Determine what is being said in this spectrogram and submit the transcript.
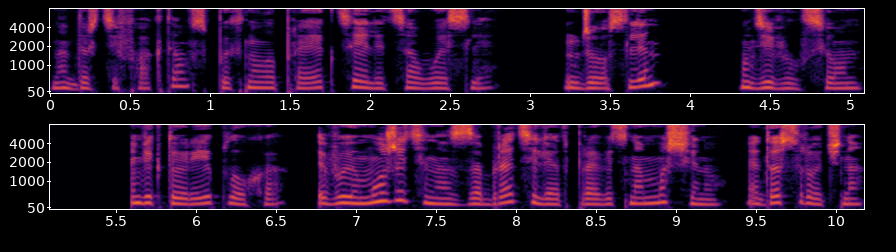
Над артефактом вспыхнула проекция лица Уэсли. «Джослин?» — удивился он. «Виктории плохо. «Вы можете нас забрать или отправить нам машину? Это срочно».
